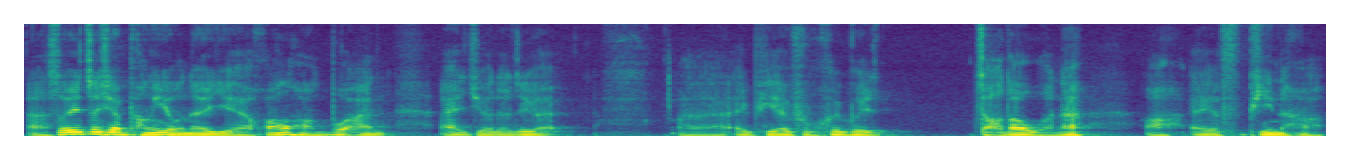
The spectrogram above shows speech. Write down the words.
啊。所以这些朋友呢也惶惶不安，哎，觉得这个呃 A P F 会不会找到我呢？啊，A F P 呢？哈，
